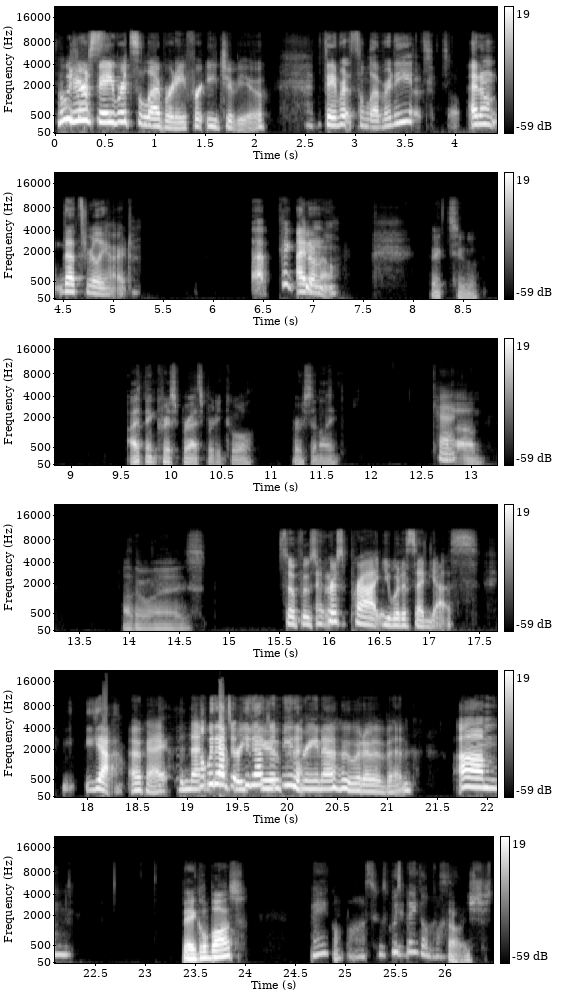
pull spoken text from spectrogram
Who's your favorite celebrity for each of you? favorite celebrity. That's it's up. I don't. That's really hard. Uh, pick I don't know. pick two i think chris pratt's pretty cool personally Okay. um otherwise so if it was Chris Pratt, you would have said yes. Yeah. Okay. And then we'd have to- for we'd have to you, meet him. Karina, who would have been? Um. Bagel Boss? Bagel Boss. Who's, Who's Bagel Boss? Oh, it's just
